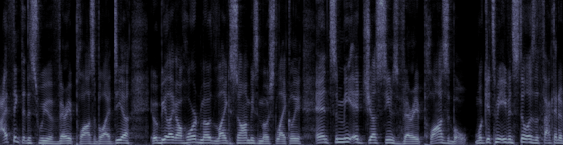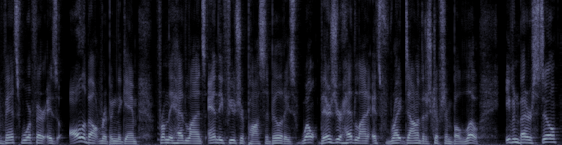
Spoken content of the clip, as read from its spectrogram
I think that this would be a very plausible idea. It would be like a horde mode like zombies most likely, and to me it just seems very plausible. What gets me even still is the fact that advanced warfare is all about ripping the game from the headlines and the future possibilities. Well, there's your headline, it's right down in the description below. Even better still,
